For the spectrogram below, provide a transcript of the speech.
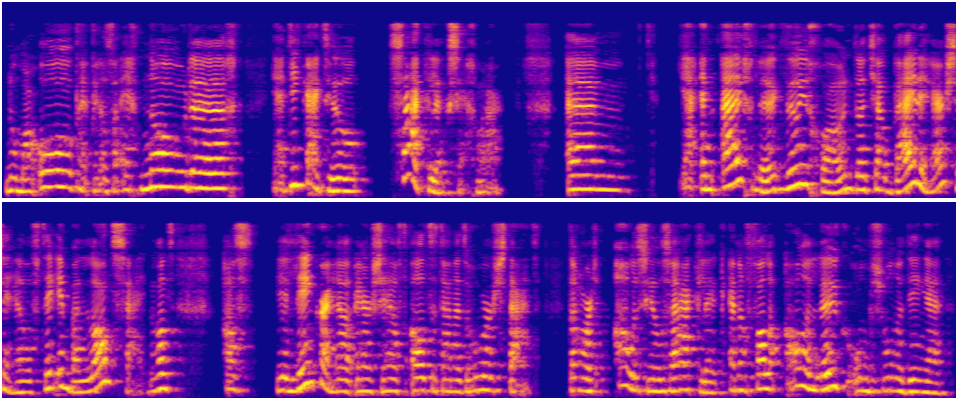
Noem maar op. Heb je dat wel echt nodig? Ja, die kijkt heel zakelijk, zeg maar. Ehm, ja, en eigenlijk wil je gewoon dat jouw beide hersenhelften in balans zijn. Want als je linker hersenhelft altijd aan het roer staat, dan wordt alles heel zakelijk. En dan vallen alle leuke, onbezonnen dingen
